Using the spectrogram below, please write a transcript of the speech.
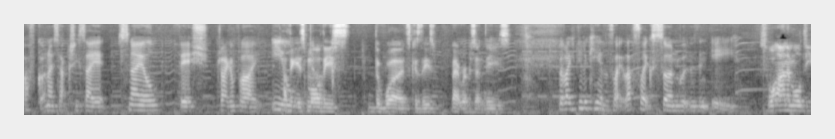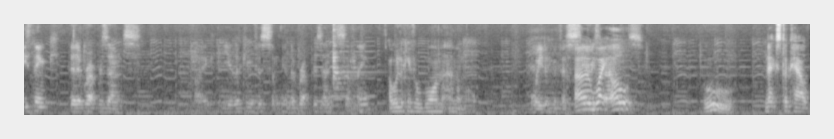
I've forgotten how to actually say it. Snail, fish, dragonfly, eel. I think it's more duck. these the words because these might represent these. But like if you look here, that's like that's like sun but with an e. So, what animal do you think that it represents? Like, are you looking for something that represents something? Are we looking for one animal? Or are you looking for Oh, wait, of oh. Ooh. Next stuck out,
